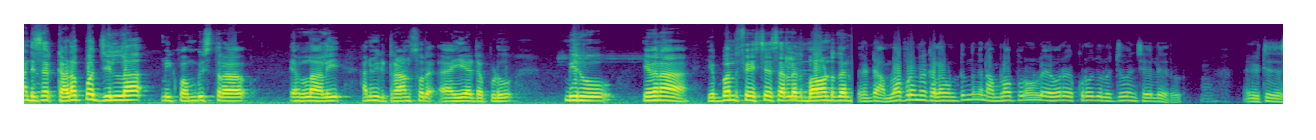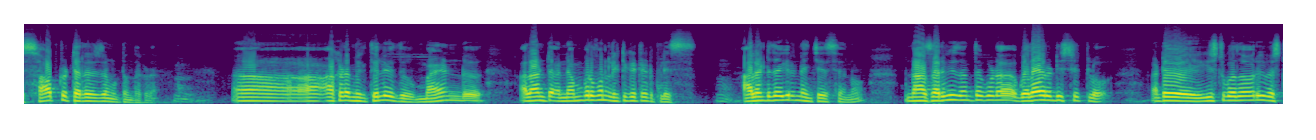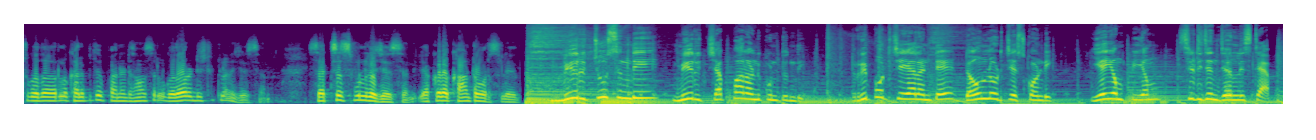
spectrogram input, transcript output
అంటే సార్ కడప జిల్లా మీకు పంపిస్తారా వెళ్ళాలి అని మీకు ట్రాన్స్ఫర్ అయ్యేటప్పుడు మీరు ఏమైనా ఇబ్బంది ఫేస్ చేశారా లేదా బాగుంటుందని? అంటే అమలాపురం మీకు ఎలా ఉంటుంది కానీ అమలాపురంలో ఎవరు ఎక్కువ రోజులు ఉద్యోగం చేయలేరు. ఇట్ ఈస్ సాఫ్ట్ టెర్రరిజం ఉంటుంది అక్కడ. అక్కడ మీకు తెలియదు. మైండ్ అలాంటి నెంబర్ వన్ లిటిగేటెడ్ ప్లేస్ అలాంటి దగ్గర నేను చేశాను. నా సర్వీస్ అంతా కూడా గోదావరి డిస్ట్రిక్ట్లో అంటే ఈస్ట్ గోదావరి వెస్ట్ గోదావరిలో కలిపితే పన్నెండు సంవత్సరాలు గోదావరి డిస్టిక్లోనే చేశాను. సక్సెస్ఫుల్గా చేశాను. ఎక్కడ కాంట్రవర్స్ లేదు. మీరు చూసింది మీరు చెప్పాలనుకుంటుంది. రిపోర్ట్ చేయాలంటే డౌన్లోడ్ చేసుకోండి. AMPM citizen journalist app.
